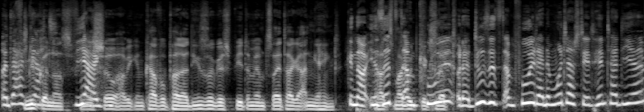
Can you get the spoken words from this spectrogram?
Und da habe ich Mykonos, für ja, Show habe ich im Cavo Paradiso gespielt und wir haben zwei Tage angehängt. Genau, ihr sitzt am Pool geklappt. oder du sitzt am Pool, deine Mutter steht hinter dir,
